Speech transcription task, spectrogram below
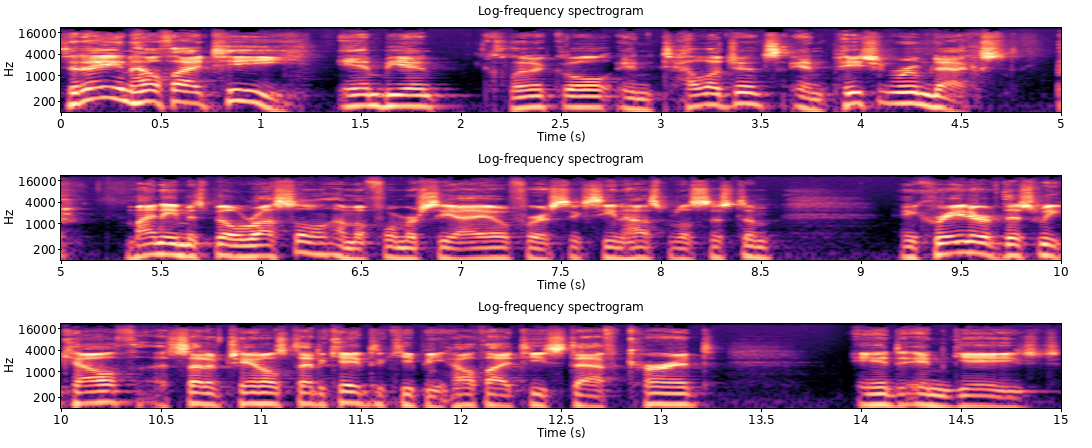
Today in Health IT, ambient clinical intelligence and patient room next. My name is Bill Russell. I'm a former CIO for a 16 hospital system and creator of This Week Health, a set of channels dedicated to keeping health IT staff current and engaged.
